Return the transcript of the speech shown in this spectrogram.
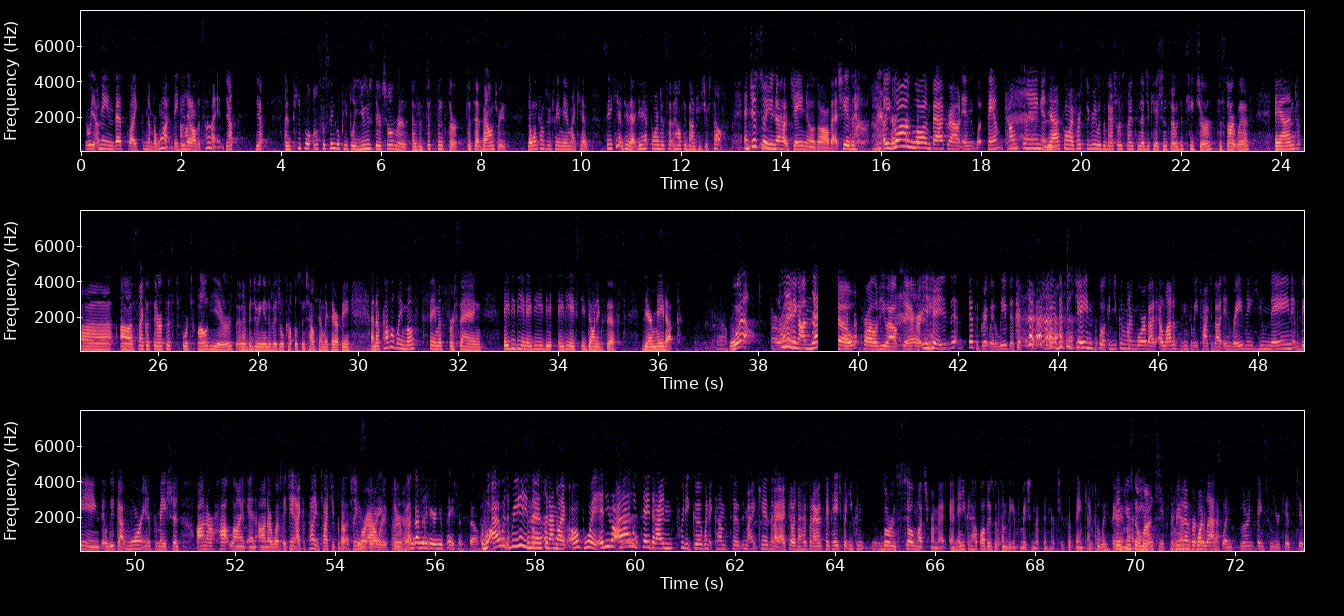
Oh, yeah. I mean, that's like number one. They do uh-huh. that all the time. Yep, yep. And people, also single people, use their children as a distancer to set boundaries. No one comes between me and my kids. So you can't do that. You have to learn to set healthy boundaries yourself. And just so you know how Jane knows all that, she has a, long, long background in what fam- counseling and Yes, well, my first degree was a Bachelor of Science in Education, so I was a teacher to start with, and uh, a psychotherapist for 12 years, and I've been doing individual couples and child family therapy. And I'm probably most famous for saying ADD and ADD, ADHD don't exist. They're made up. Well, leaving on that note for all of you out there, yeah, that, that's a great way to leave this. this is Jane's book, and you can learn more about a lot of the things that we talked about in raising humane beings. And we've got more information on our hotline and on our website. Jane, I could probably talk to you for about uh, three more great. hours here, but I'm, I'm going to be your new patient, so. Well, I was reading this and I'm like, oh boy. And you know, I would say that I'm pretty good when it comes to my kids and I, I feel like my husband and I are on the same page, but you can learn so much from it and, mm-hmm. and you can help others with some of the information that's in here too. So thank you. Absolutely. Very Thank you so much. Thank you. And I had a remember her last time. one, learn things from your kids too.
